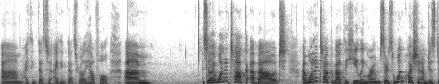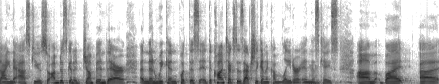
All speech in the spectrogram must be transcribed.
But um, I think that's I think that's really helpful. Um, so I want to talk about I want to talk about the healing rooms. There's one question I'm just dying to ask you, so I'm just going to jump in there, and then we can put this. The context is actually going to come later in mm-hmm. this case, um, but uh,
